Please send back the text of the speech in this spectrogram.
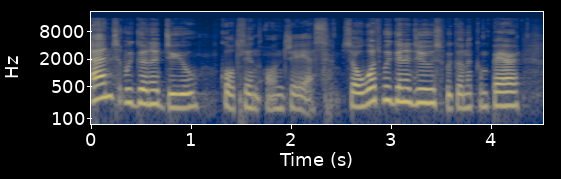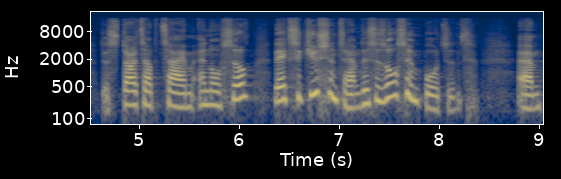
And we're going to do Kotlin on JS. So what we're going to do is we're going to compare the startup time and also the execution time. This is also important um,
